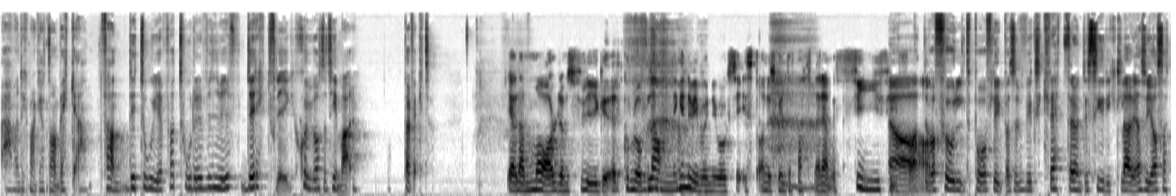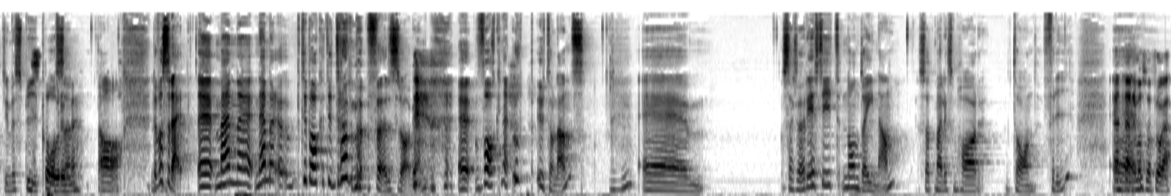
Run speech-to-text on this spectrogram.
ah, men det man kan ta en vecka. Fan, det tog ju, vad tog det vi direktflyg? 7-8 timmar. Perfekt. Jävla mardrömsflyg. Kommer du ihåg landningen när vi var i New York sist? Och nu ska vi inte fastna där men fy fy Ja, fan. det var fullt på flygplatsen. Vi fick kretsa runt i cirklar. Alltså jag satt ju med spypåsen. Ja. Det var sådär. Eh, Men, eh, nej, men eh, tillbaka till drömfödelsedagen. Vakna upp utomlands. Eh, sagt, jag rest hit någon dag innan så att man liksom har dagen fri. Vänta, Eh, nu måste jag fråga.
